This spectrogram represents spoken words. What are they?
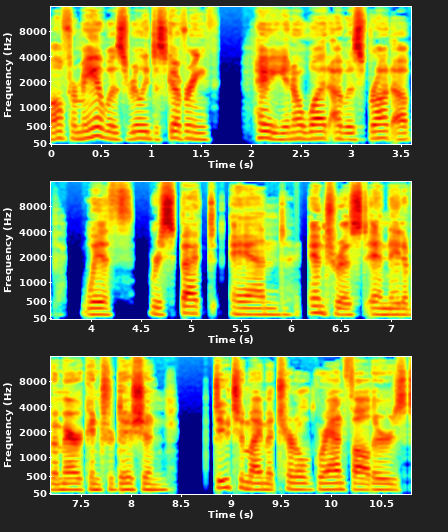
Well, for me, it was really discovering hey, you know what? I was brought up with respect and interest in Native American tradition due to my maternal grandfather's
